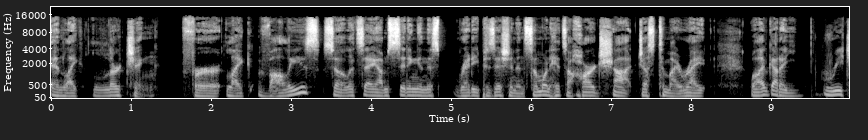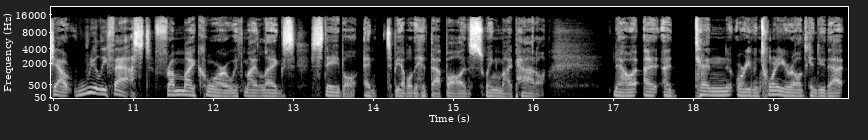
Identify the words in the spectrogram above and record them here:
and like lurching for like volleys. So let's say I'm sitting in this ready position and someone hits a hard shot just to my right. Well, I've got to reach out really fast from my core with my legs stable and to be able to hit that ball and swing my paddle. Now, a, a 10 or even 20 year old can do that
